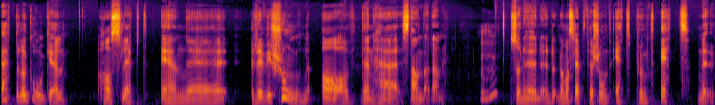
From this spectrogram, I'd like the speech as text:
Apple och Google har släppt en eh, revision av den här standarden. Så nu, de har släppt version 1.1 nu.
